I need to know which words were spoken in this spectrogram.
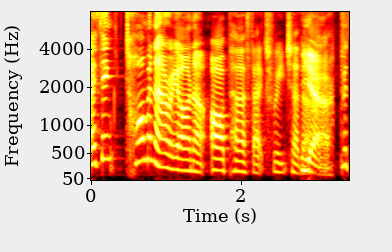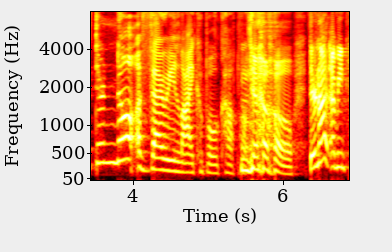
I think Tom and Ariana are perfect for each other. Yeah. But they're not a very likable couple. No, they're not. I mean,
